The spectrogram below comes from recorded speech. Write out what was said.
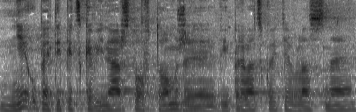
neúplne typické vinárstvo v tom, že vy prevádzkujete vlastné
